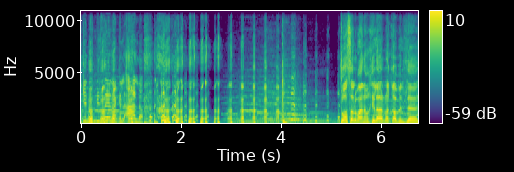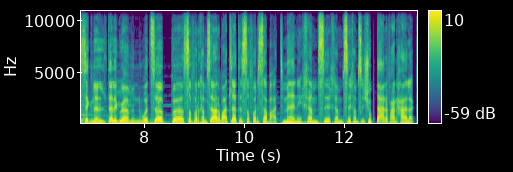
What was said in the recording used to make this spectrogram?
كده مثالك الأعلى. تواصلوا معنا من خلال رقم السيجنال تليجرام من واتساب 0543078555 شو بتعرف عن حالك؟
